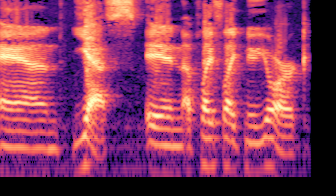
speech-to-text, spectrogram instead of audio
And yes, in a place like New York,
